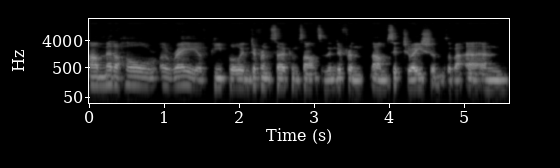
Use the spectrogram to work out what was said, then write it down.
Um, met a whole array of people in different circumstances, in different um, situations, about uh, and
